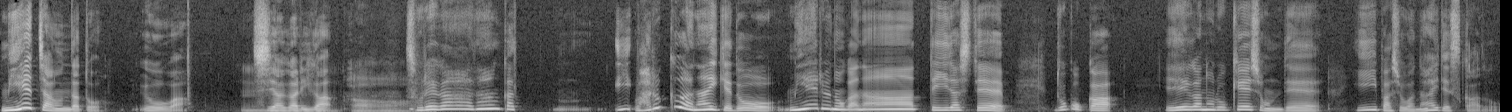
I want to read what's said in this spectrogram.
見えちゃうんだと要は。仕上がりが。それがなんかい悪くはないけど見えるのがなって言い出してどこか映画のロケーションでいい場所はないですかと。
